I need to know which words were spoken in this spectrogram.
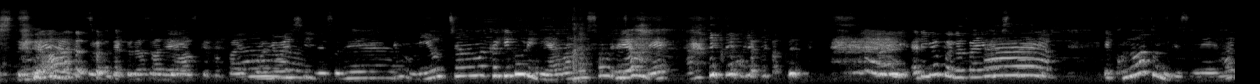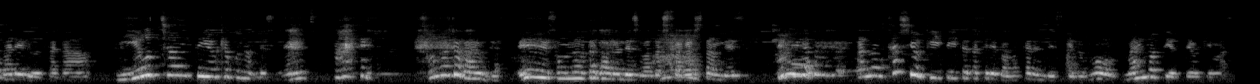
してね、作ってくださってますけど、最高に美味しいですね。でも、みおちゃんはかき氷に合わなそうですね。ありがとうございました。えこの後にですね、流れる歌が、みおちゃんっていう曲なんですね。そんな歌があるんです。ええー、そんな歌があるんです。私探したんです。でも、あの歌詞を聞いていただければわかるんですけども、前もって言っておきます。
